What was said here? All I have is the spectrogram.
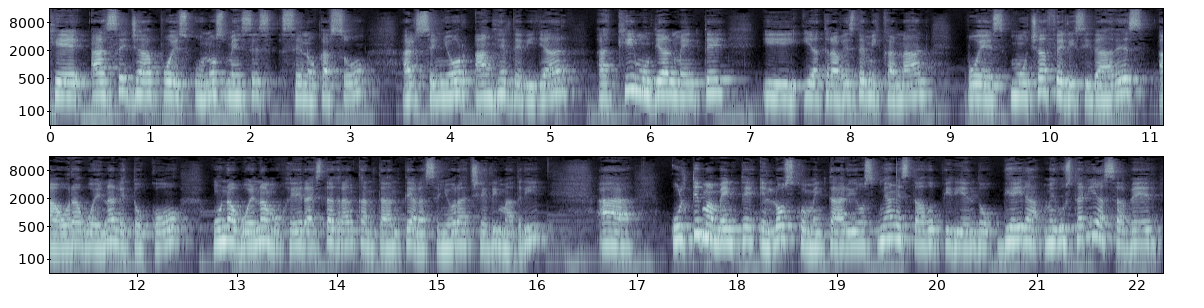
que hace ya pues unos meses se nos casó al señor Ángel de Villar aquí mundialmente y, a través de mi canal. Pues muchas felicidades. Ahora buena, le tocó una buena mujer a esta gran cantante, a la señora Chelly Madrid. Ah, últimamente en los comentarios me han estado pidiendo, Vieira, me gustaría saber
